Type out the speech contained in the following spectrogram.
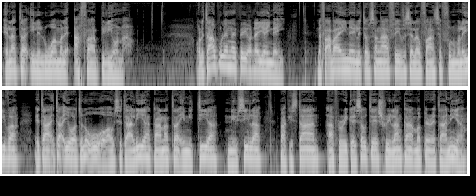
e lata i le lua ma le awha biliona. O le tāpulenga e pei o nei ei nei, na whaawai nei le tausanga whiwa se lau whaase fuluma le e tā e o atunu u o Ausitalia, Kanata, Initia, New Zealand, Pakistan, Afrika i Saute, Sri Lanka, ma Peretania.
